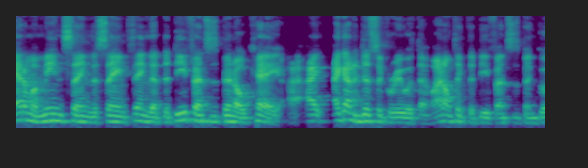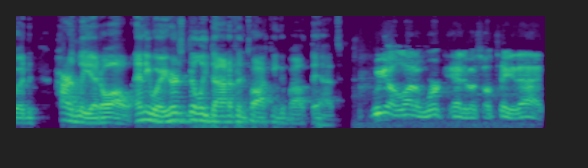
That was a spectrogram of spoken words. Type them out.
Adam Amin saying the same thing, that the defense has been okay. I, I, I got to disagree with them. I don't think the defense has been good, hardly at all. Anyway, here's Billy Donovan talking about that. We got a lot of work ahead of us, I'll tell you that.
